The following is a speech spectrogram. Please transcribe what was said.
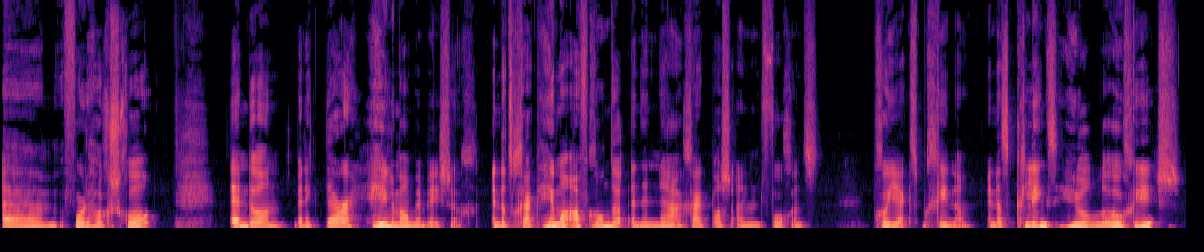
um, voor de hogeschool. En dan ben ik daar helemaal mee bezig. En dat ga ik helemaal afronden en daarna ga ik pas aan een volgend project beginnen. En dat klinkt heel logisch,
